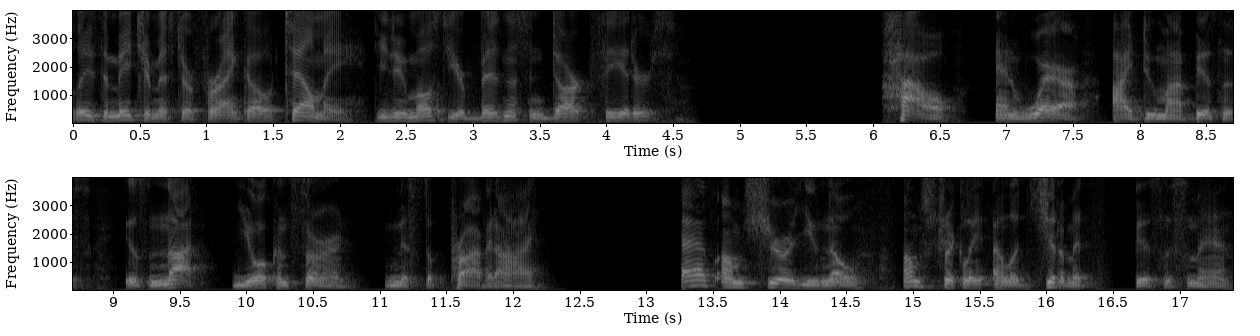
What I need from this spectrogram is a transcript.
Pleased to meet you, Mr. Franco. Tell me, do you do most of your business in dark theaters? How and where I do my business is not your concern, Mr. Private Eye. As I'm sure you know, I'm strictly a legitimate businessman.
